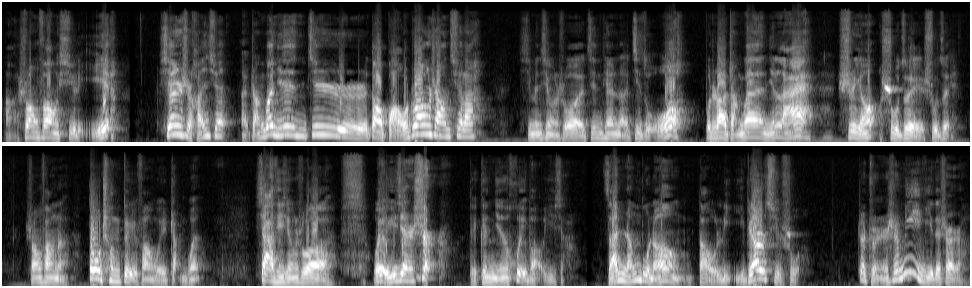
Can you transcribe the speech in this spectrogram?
啊，双方叙礼。先是寒暄，哎，长官您今日到宝庄上去了？西门庆说：“今天呢祭祖，不知道长官您来，失迎，恕罪恕罪。”双方呢都称对方为长官。夏提刑说：“我有一件事儿得跟您汇报一下，咱能不能到里边去说？这准是秘密的事儿啊！”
